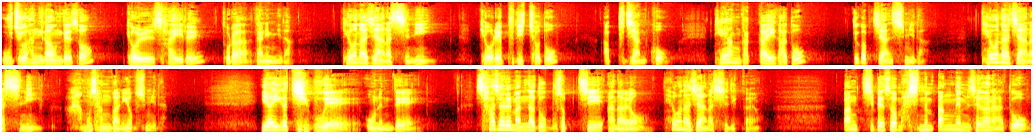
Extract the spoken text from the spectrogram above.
우주 한가운데서 별 사이를 돌아다닙니다. 태어나지 않았으니 별에 부딪혀도 아프지 않고 태양 가까이 가도 뜨겁지 않습니다. 태어나지 않았으니 아무 상관이 없습니다. 이 아이가 지구에 오는데 사자를 만나도 무섭지 않아요. 태어나지 않았으니까요. 빵집에서 맛있는 빵 냄새가 나도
